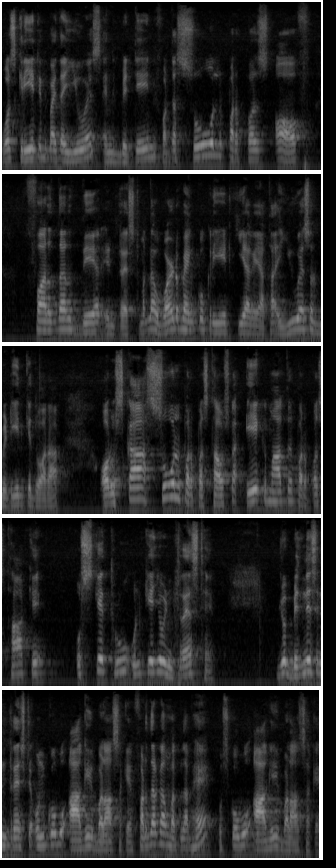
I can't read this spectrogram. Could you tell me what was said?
was created by the US and Britain for the sole purpose of further their interest मतलब वर्ल्ड बैंक को क्रिएट किया गया था यूएस और ब्रिटेन के द्वारा। और उसका सोल पर्पज था, उसका एकमात्र पर्पज था कि उसके थ्रू उनके जो इंटरेस्ट हैं, जो बिज़नेस इंटरेस्ट है, उनको वो आगे बढ़ा सके। फर्दर का मतलब है उसको वो आगे बढ़ा सके।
